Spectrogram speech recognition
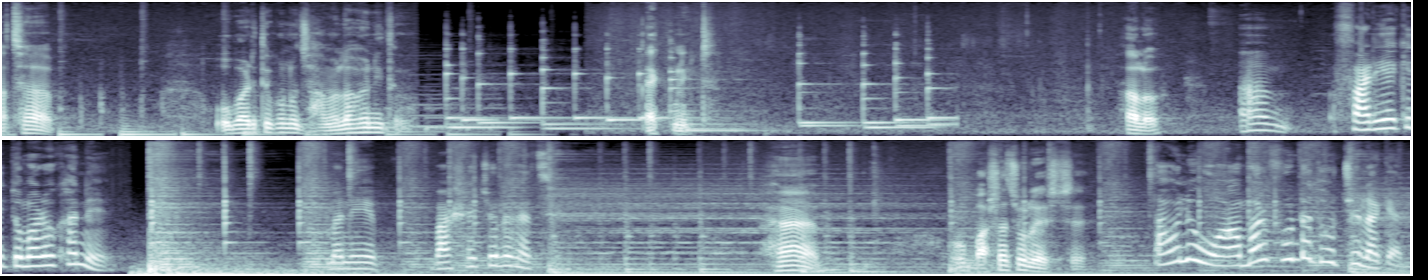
আচ্ছা ও বাড়িতে কোনো ঝামেলা হয়নি তো? এক মিনিট। হ্যালো। আম, ফারিয়া কি তোমার ওখানে? মানে বাসায় চলে গেছে? হ্যাঁ ও বাসা চলে এসছে। তাহলে ও আমার ফোনটা ধরছে না কেন?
